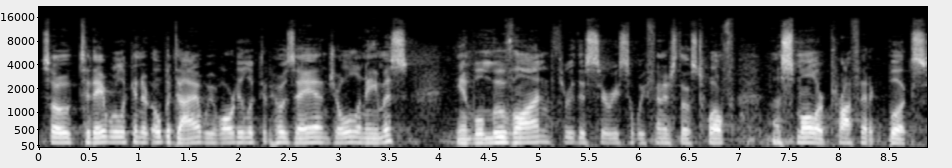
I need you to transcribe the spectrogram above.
So today we're looking at Obadiah. We've already looked at Hosea and Joel and Amos. And we'll move on through this series till we finish those 12 uh, smaller prophetic books.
